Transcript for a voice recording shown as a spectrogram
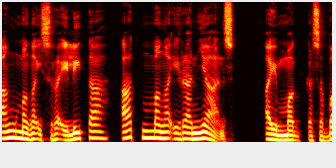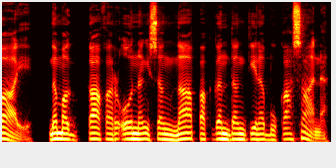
ang mga Israelita at mga Iranians ay magkasabay na magkakaroon ng isang napakagandang kinabukasan,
